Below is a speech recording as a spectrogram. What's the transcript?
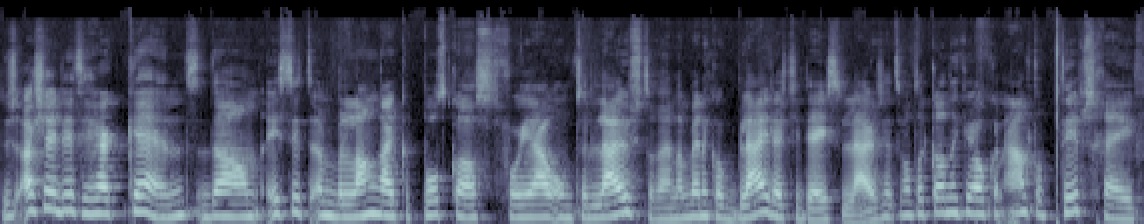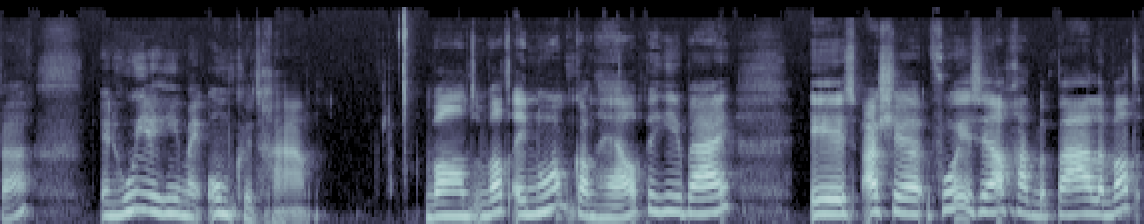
Dus als jij dit herkent, dan is dit een belangrijke podcast voor jou om te luisteren. En dan ben ik ook blij dat je deze luistert, want dan kan ik je ook een aantal tips geven in hoe je hiermee om kunt gaan. Want wat enorm kan helpen hierbij, is als je voor jezelf gaat bepalen wat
